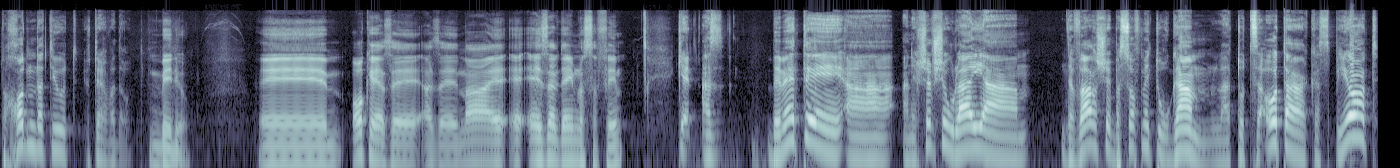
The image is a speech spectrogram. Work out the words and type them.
פחות תנודתיות, יותר ודאות. בדיוק. אה, אוקיי, אז, אז מה, איזה הבדלים נוספים? כן, אז באמת, אה, אני חושב שאולי הדבר שבסוף מתורגם לתוצאות הכספיות,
